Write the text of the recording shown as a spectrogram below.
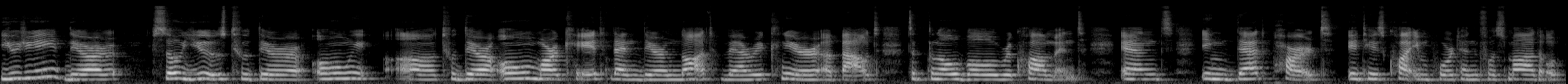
usually they are so used to their own uh, to their own market then they're not very clear about the global requirement. And in that part it is quite important for Smaato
